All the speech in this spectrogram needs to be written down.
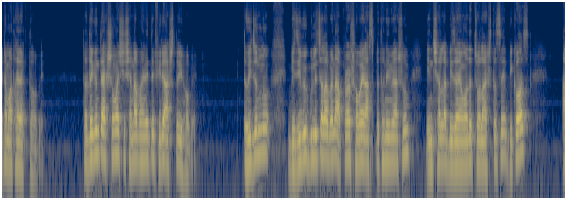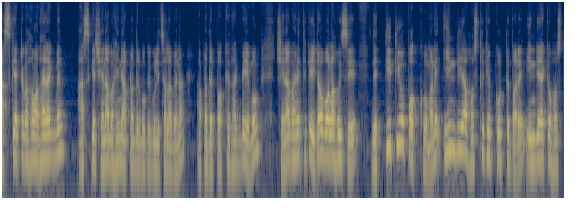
এটা মাথায় রাখতে হবে। তাদের কিন্তু একসময় সে সেনাবাহিনীতে ফিরে আসতেই হবে। তো এই জন্য বিজেপি গুলি চালাবে না, আপনারা সবাই রাজপথে নেমে আসুন। ইনশাল্লাহ বিজয় আমাদের চলে আসতেছে বিকজ আজকে একটা কথা মাথায় রাখবেন আজকে সেনাবাহিনী আপনাদের বুকে গুলি চালাবে না, আপনাদের পক্ষে থাকবে এবং সেনাবাহিনী থেকে এটাও বলা হয়েছে যে তৃতীয় পক্ষ মানে ইন্ডিয়া হস্তক্ষেপ করতে পারে, ইন্ডিয়াকে হস্ত,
